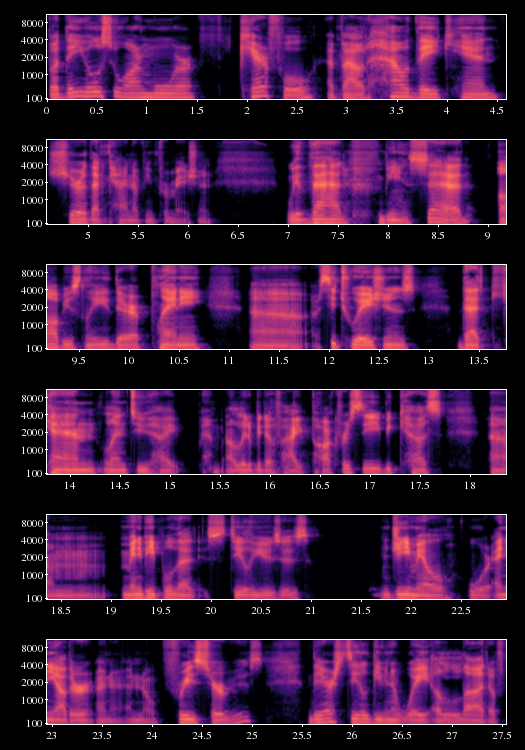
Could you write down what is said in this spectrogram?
but they also are more careful about how they can share that kind of information. With that being said, obviously, there are plenty uh, situations that can lend to a little bit of hypocrisy because um, many people that still uses Gmail or any other I don't, I don't, know free service, they are still giving away a lot of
